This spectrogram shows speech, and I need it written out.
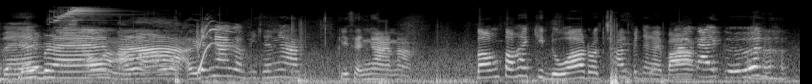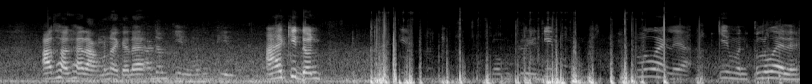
แบรนด์เอาอะอะเอ้ยเล่นงานกับพี่เล่นงานกี่เซนงานอะ ต้องต้องให้กินดูว่ารสชาติเป็นยังไงบ้าง ไกลเกินเอาถอยถอยหลังมาหน่อยก็ได้เขาจะกินเขาจะกินอะให้กินโดนดมกลิ่นกินเหมือนกล้วยเลยอะกินเหมือนกล้วยเลย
